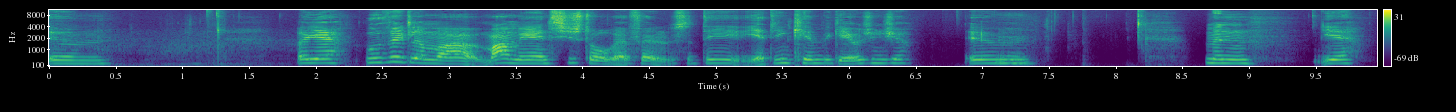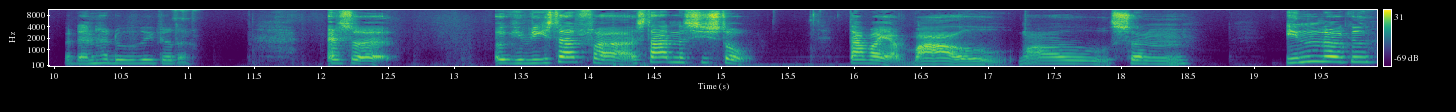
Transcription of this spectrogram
Øhm, og ja, udvikler mig meget mere end sidste år i hvert fald, så det, ja, det er en kæmpe gave, synes jeg. Øhm, Mm. Men ja, Hvordan har du udviklet dig? Altså, okay, vi kan starte fra starten af sidste år. Der var jeg meget, meget sådan indelukket.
